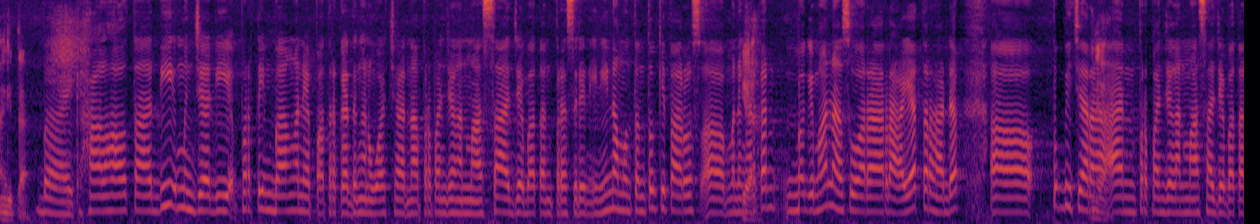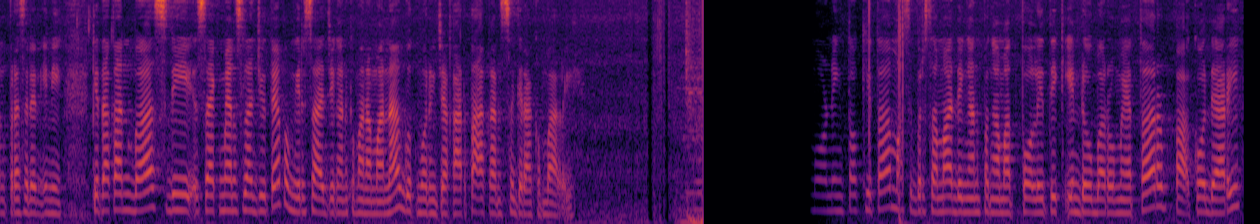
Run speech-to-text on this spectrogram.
kita. Baik, hal-hal tadi menjadi pertimbangan ya Pak terkait dengan wacana perpanjangan masa jabatan presiden ini. Namun tentu kita harus uh, mendengarkan yeah. bagaimana suara rakyat terhadap uh, pembicaraan yeah. perpanjangan masa jabatan presiden ini. Kita akan bahas di segmen selanjutnya. Pemirsa jangan ke mana-mana. Good Morning Jakarta akan segera kembali. Morning Talk kita masih bersama dengan pengamat politik Indobarometer, Pak Kodari.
